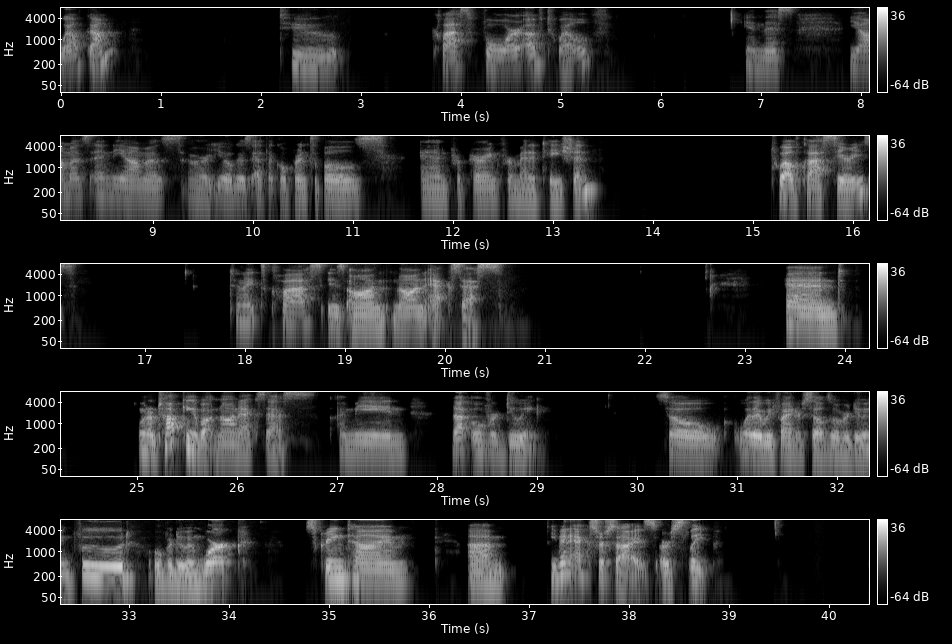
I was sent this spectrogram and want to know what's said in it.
Welcome to class four of 12 in this yamas and niyamas or yoga's ethical principles and preparing for meditation 12 class series. Tonight's class is on non excess. And when I'm talking about non excess, I mean not overdoing. So, whether we find ourselves overdoing food, overdoing work, screen time, um, even exercise or sleep,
